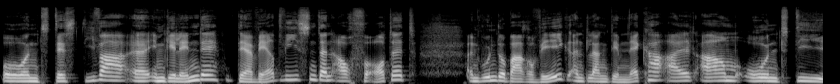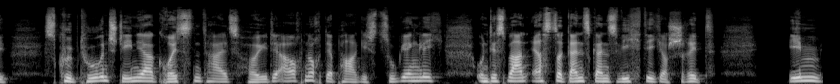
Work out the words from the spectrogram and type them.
Und das, die war äh, im Gelände der Wertwiesen dann auch verortet. Ein wunderbarer Weg entlang dem Neckaraltarm und die Skulpturen stehen ja größtenteils heute auch noch. Der Park ist zugänglich und das war ein erster ganz, ganz wichtiger Schritt in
